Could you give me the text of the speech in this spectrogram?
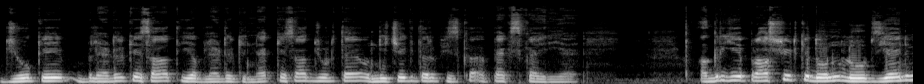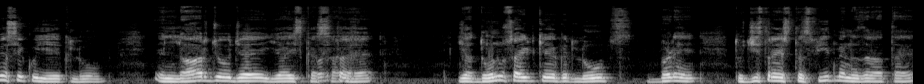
جو کہ بلیڈر کے ساتھ یا بلیڈر کی نیک کے ساتھ جڑتا ہے اور نیچے کی طرف اس کا اپیکس کا ایریا ہے۔ اگر یہ پراسٹیٹ کے دونوں لوبز یا ان میں سے کوئی ایک لوب انلارج ہو جائے یا اس کا سطح ہے۔ یا دونوں سائڈ کے اگر لوبز بڑھیں تو جس طرح اس تصویر میں نظر آتا ہے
